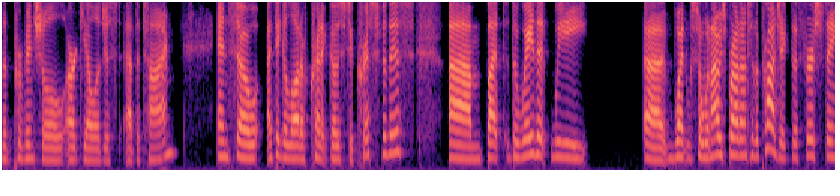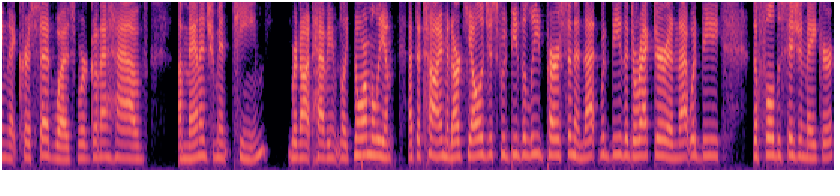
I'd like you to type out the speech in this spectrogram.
the provincial archaeologist at the time. And so I think a lot of credit goes to Chris for this. Um, but the way that we uh, what so when I was brought onto the project, the first thing that Chris said was we're going to have a management team we're not having like normally at the time an archaeologist would be the lead person and that would be the director and that would be the full decision maker.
